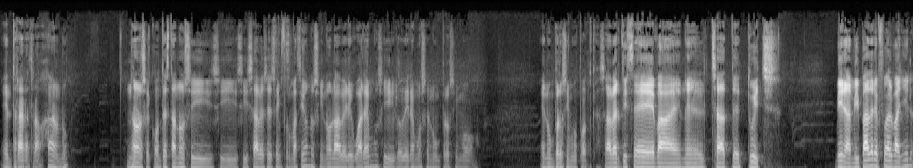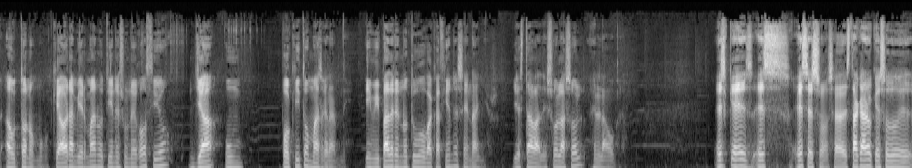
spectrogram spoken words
entrar a trabajar, ¿no? No lo sé, contéstanos si, si, si sabes esa información o si no la averiguaremos y lo diremos en un próximo en un próximo podcast. A ver, dice Eva en el chat de Twitch. Mira, mi padre fue albañil autónomo, que ahora mi hermano tiene su negocio ya un poquito más grande. Y mi padre no tuvo vacaciones en años y estaba de sol a sol en la obra. Es que es, es, es eso, o sea, está claro que eso eh,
